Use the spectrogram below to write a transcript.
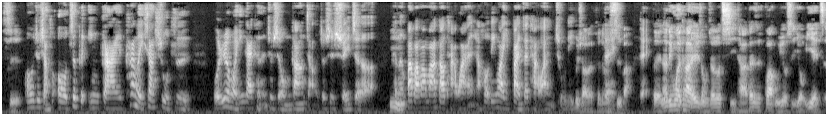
是然后就想说，哦，这个应该看了一下数字，我认为应该可能就是我们刚刚讲的，就是随着嗯可能爸爸妈妈到台湾，然后另外一半在台湾处理不，晓得，可能是吧？对对，那另外它还有一种叫做其他，但是刮胡又是有业者，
